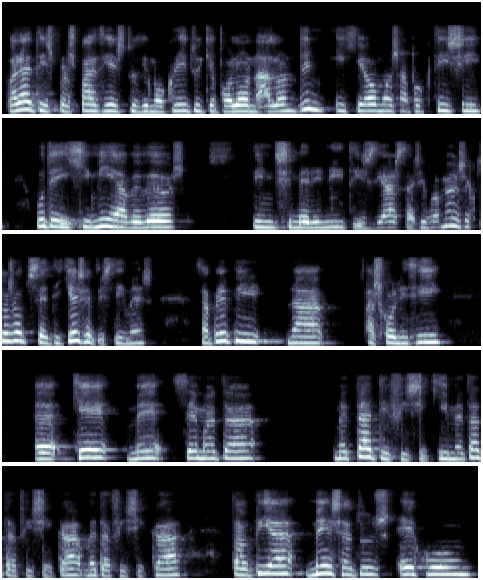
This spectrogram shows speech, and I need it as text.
παρά τις προσπάθειες του Δημοκρίτου και πολλών άλλων. Δεν είχε όμως αποκτήσει ούτε η χημεία βεβαίως την σημερινή της διάσταση. Επομένως εκτός από τις θετικές επιστήμες θα πρέπει να ασχοληθεί ε, και με θέματα μετά τη φυσική, μετά τα φυσικά, μεταφυσικά, τα οποία μέσα τους έχουν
